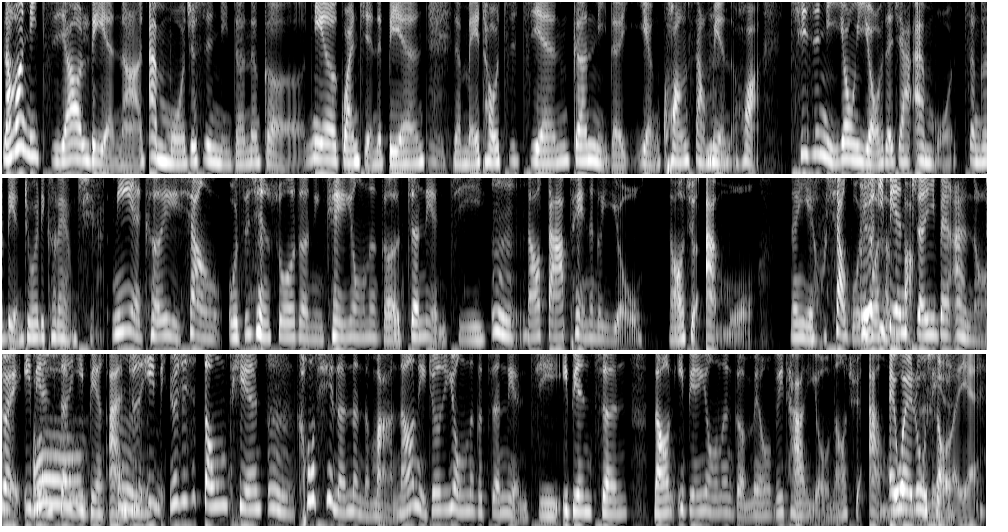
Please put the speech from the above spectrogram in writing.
然后你只要脸啊按摩，就是你的那个。呃，颞顎关节那边，你的眉头之间跟你的眼眶上面的话，嗯、其实你用油再加按摩，整个脸就会立刻亮起来。你也可以像我之前说的，你可以用那个蒸脸机，嗯，然后搭配那个油，然后去按摩。那也效果也会一边蒸一边按哦。对，一边蒸一边按，就是一尤其是冬天，嗯，空气冷冷的嘛，然后你就是用那个蒸脸机一边蒸，然后一边用那个 Melvita 油，然后去按摩。哎，我也入手了耶。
